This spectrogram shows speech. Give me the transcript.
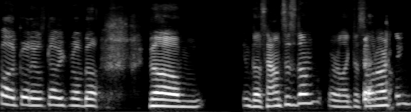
fuck when it was coming from the the um, the sound system or like the sonar thing.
